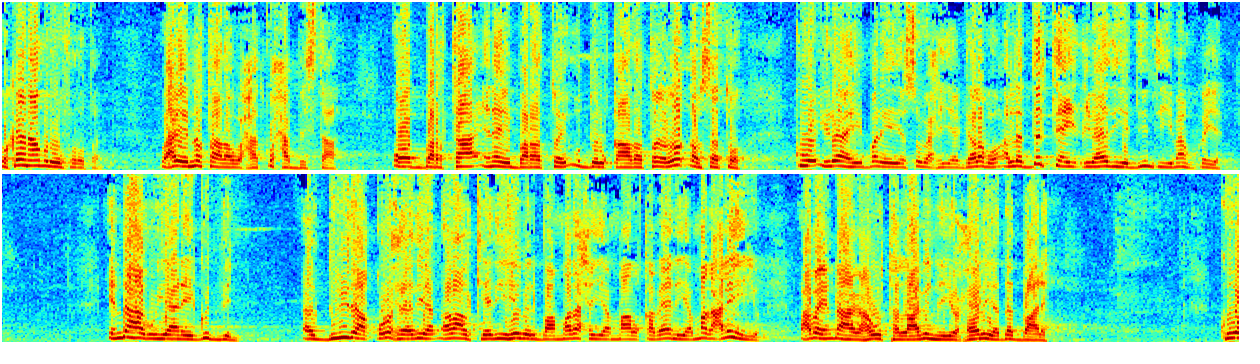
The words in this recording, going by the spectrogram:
wa kaana amruhu furuطan waxaa layihi naftaada waxaad ku xabistaa ood bartaa inay baratoy u dulqaadatoy la qabsato kuwa ilaahay baryaya subax iyo galabo alla dartii ay cibaadada iyo diinta iimaanku ka yahay indhahagu yaanay gudbin dunida quruxdeediiyo dhalaalkeedii hebel baa madax iyo maalqabeen iyo magacle iyo waxba indhahaga ha u tallaabin iyo xooliya dad baa leh kuwa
